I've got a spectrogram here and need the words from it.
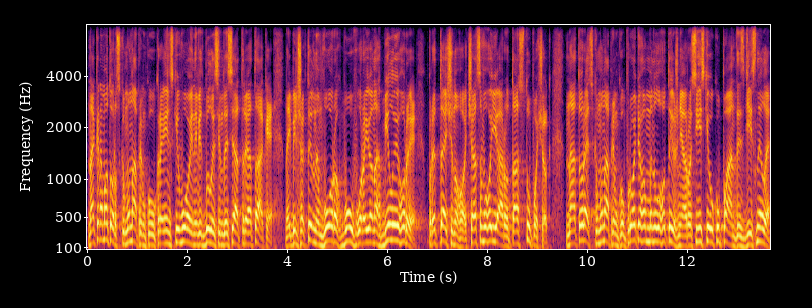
На Краматорському напрямку українські воїни відбили 73 атаки. Найбільш активним ворог був у районах Білої гори, Предтеченого, Часового Яру та Ступочок. На турецькому напрямку протягом минулого тижня російські окупанти здійснили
